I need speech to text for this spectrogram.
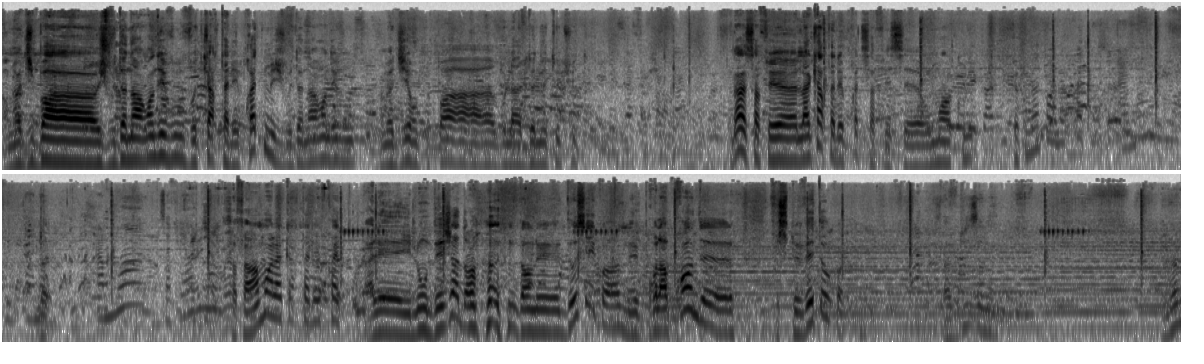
On m'a dit bah, je vous donne un rendez-vous. Votre carte, elle est prête, mais je vous donne un rendez-vous. On m'a dit on peut pas vous la donner tout de suite. Là, ça fait la carte, elle est prête. Ça fait c'est au moins combien ça fait combien de temps elle est prête? Ouais. Un mois Ça fait un mois Ça fait un mois la carte elle est prête. Elle est- ils l'ont déjà dans, dans le dossier quoi. Mais pour la prendre, euh, faut se lever tôt quoi. Ça abuse. Même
